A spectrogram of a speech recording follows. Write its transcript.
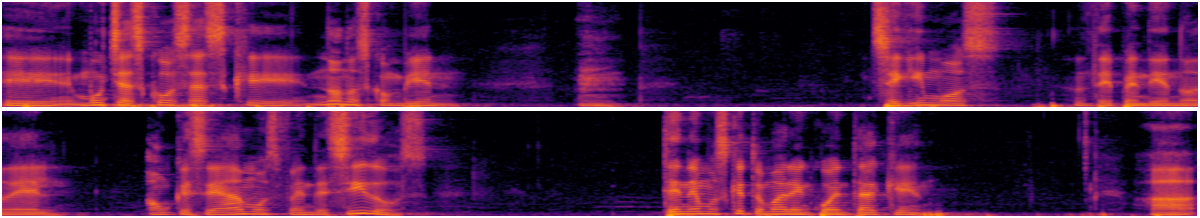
eh, muchas cosas que no nos convienen. Seguimos dependiendo de Él. Aunque seamos bendecidos, tenemos que tomar en cuenta que ah,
